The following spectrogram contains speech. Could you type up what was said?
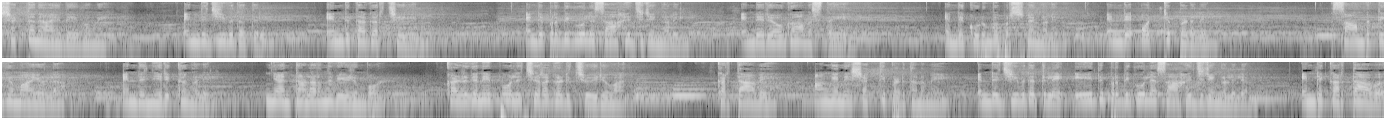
സർവശക്തനായ ദൈവമേ എന്റെ ജീവിതത്തിൽ എന്റെ തകർച്ചയിൽ എന്റെ പ്രതികൂല സാഹചര്യങ്ങളിൽ എന്റെ രോഗാവസ്ഥയിൽ എന്റെ കുടുംബ പ്രശ്നങ്ങളിൽ എന്റെ ഒറ്റപ്പെടലിൽ സാമ്പത്തികമായുള്ള എന്റെ ഞെരുക്കങ്ങളിൽ ഞാൻ തളർന്നു വീഴുമ്പോൾ കഴുകനെപ്പോലെ ചിറകടിച്ചുയരുവാൻ കർത്താവെ അങ്ങനെ ശക്തിപ്പെടുത്തണമേ. എന്റെ ജീവിതത്തിലെ ഏത് പ്രതികൂല സാഹചര്യങ്ങളിലും എന്റെ കർത്താവ്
